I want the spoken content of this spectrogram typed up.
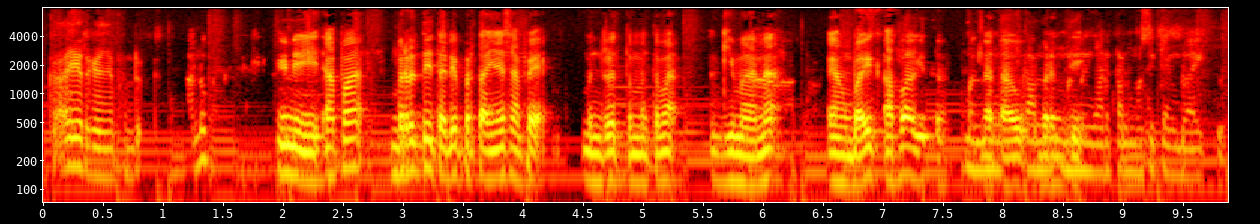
Ke air kayaknya penduk Anuk Ini apa berarti tadi pertanyaan sampai menurut teman-teman gimana yang baik apa gitu? Nggak tahu berhenti. mendengarkan musik yang baik tuh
